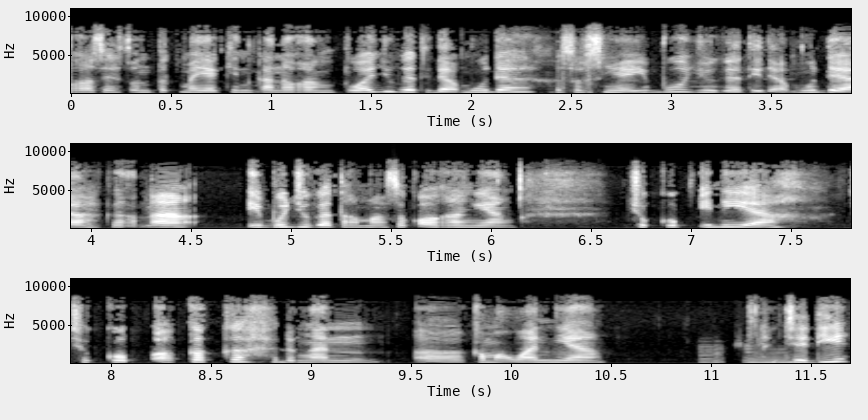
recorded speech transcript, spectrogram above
proses untuk meyakinkan orang tua juga tidak mudah, khususnya ibu juga tidak mudah karena ibu juga termasuk orang yang cukup ini ya, cukup eh, kekeh dengan eh, kemauannya. Mm-mm. Jadi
